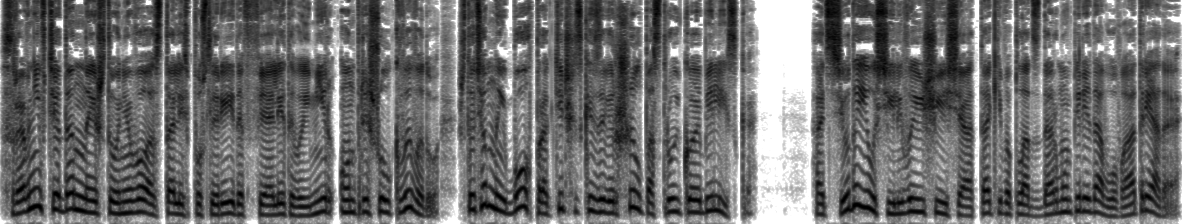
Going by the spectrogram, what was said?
Сравнив те данные, что у него остались после рейда в Фиолетовый мир, он пришел к выводу, что темный бог практически завершил постройку обелиска. Отсюда и усиливающиеся атаки по плацдарму передового отряда.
